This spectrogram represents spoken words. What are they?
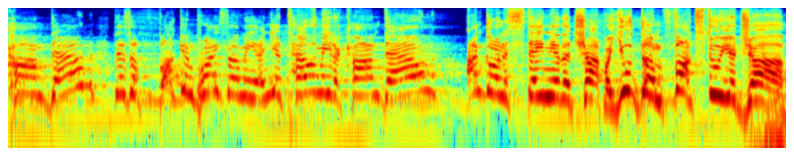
Calm down? There's a fucking price on me, and you're telling me to calm down? I'm going to stay near the chopper. You dumb fucks do your job.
